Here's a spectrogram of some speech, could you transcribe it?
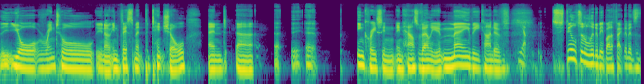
your rental, you know, investment potential and uh, uh, uh, increase in, in house value may be kind of Yep. stilted a little bit by the fact that it's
